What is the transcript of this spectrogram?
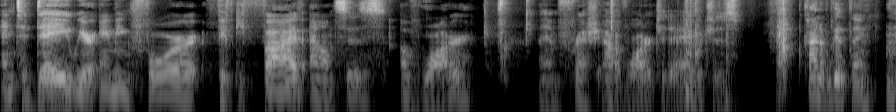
And today we are aiming for 55 ounces of water. I am fresh out of water today, which is kind of a good thing.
